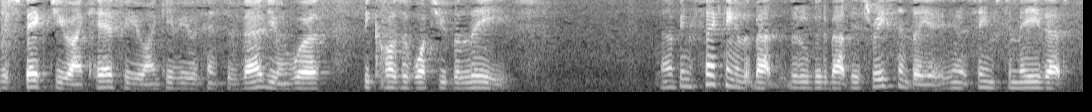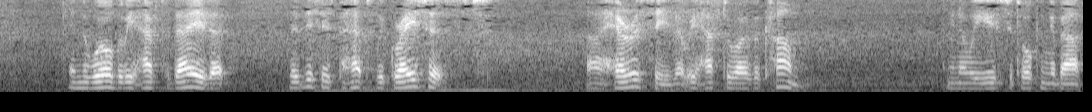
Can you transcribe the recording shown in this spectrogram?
respect you, I care for you, I give you a sense of value and worth because of what you believe. And I've been reflecting a little, about, a little bit about this recently. You know, it seems to me that in the world that we have today, that, that this is perhaps the greatest uh, heresy that we have to overcome. You know, we're used to talking about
